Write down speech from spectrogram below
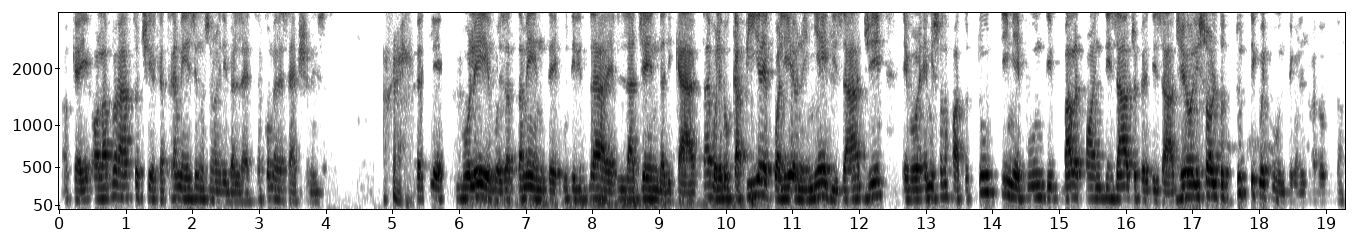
ok? Ho lavorato circa tre mesi in un salone di bellezza come receptionist. Okay. Perché volevo esattamente utilizzare l'agenda di carta, volevo capire quali erano i miei disagi e, vo- e mi sono fatto tutti i miei punti, bullet point, disagio per disagio e ho risolto tutti quei punti con il prodotto.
